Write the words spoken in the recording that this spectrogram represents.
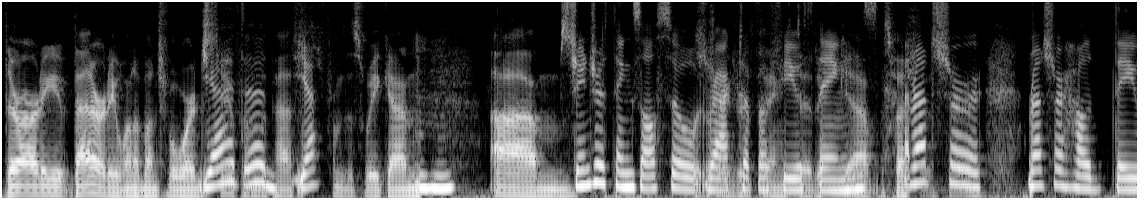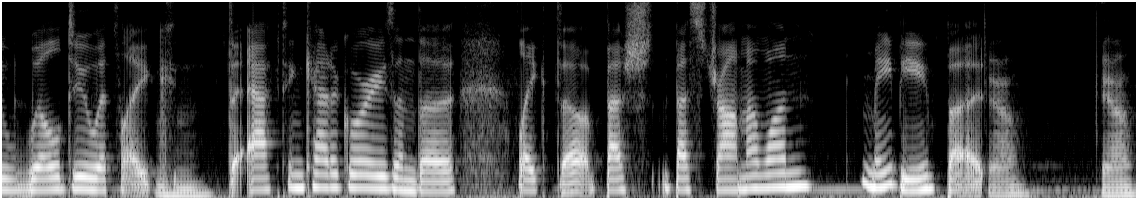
they're already that already won a bunch of awards Yeah, too it from did. the past Yeah. Mm-hmm. from this weekend. Um, Stranger Things also racked Stranger up a few things. yeah, I'm not sure. I'm not sure how they will do with like Mm-hmm. the acting categories and the like the best best drama one. Maybe, but yeah, yeah,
